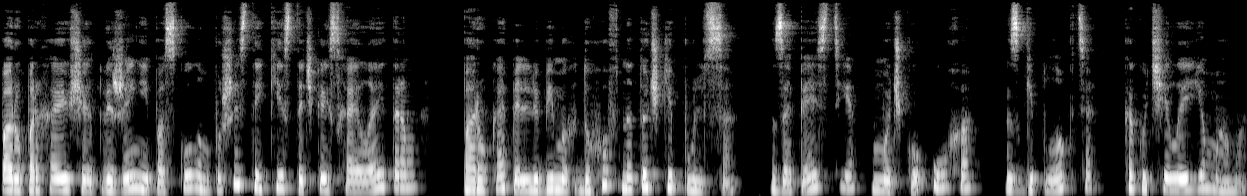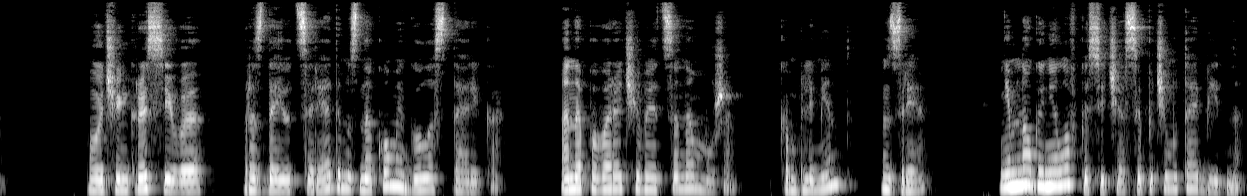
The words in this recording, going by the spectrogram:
пару порхающих движений по скулам пушистой кисточкой с хайлайтером, пару капель любимых духов на точке пульса – запястье, мочку уха, сгиб локтя, как учила ее мама. «Очень красивая», — раздается рядом знакомый голос Тарика. Она поворачивается на мужа. Комплимент? Зря. Немного неловко сейчас и почему-то обидно.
